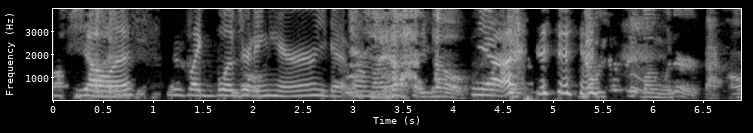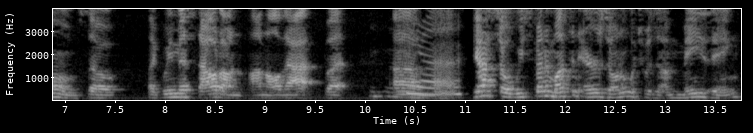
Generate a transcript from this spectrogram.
Awesome time. jealous. It was like blizzarding here. You get warm. Yeah, I know. Yeah. yeah, we had a pretty long winter back home, so like we missed out on on all that. But. Um, yeah. yeah, so we spent a month in Arizona, which was amazing,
